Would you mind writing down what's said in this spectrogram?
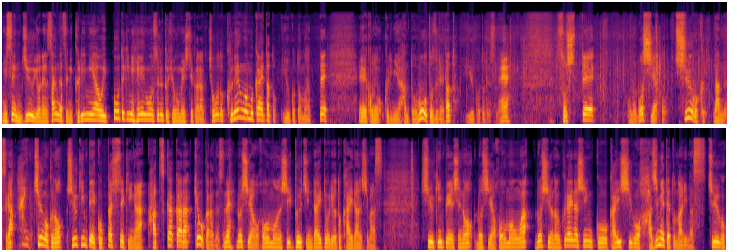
2014年3月にクリミアを一方的に併合すると表明してからちょうど9年を迎えたということもあって、えー、このクリミア半島も訪れたということですね。そしてこのロシアと中国なんですが、はい、中国の習近平国家主席が20日から今日からですねロシアを訪問しプーチン大統領と会談します。習近平氏のロシア訪問はロシアのウクライナ侵攻開始後初めてとなります。中国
